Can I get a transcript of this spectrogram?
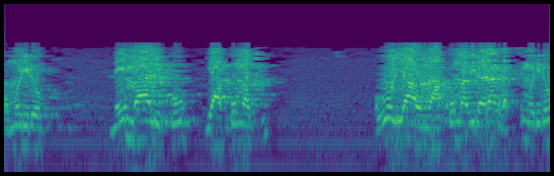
omuliro. Naye maaliku yakuuma ki? Oba oli awo ngaakuuma birala nga si muliro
